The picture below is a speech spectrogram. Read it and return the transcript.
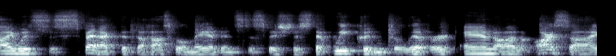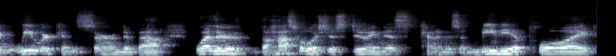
I would suspect that the hospital may have been suspicious that we couldn't deliver. And on our side, we were concerned about whether the hospital was just doing this kind of as a media ploy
